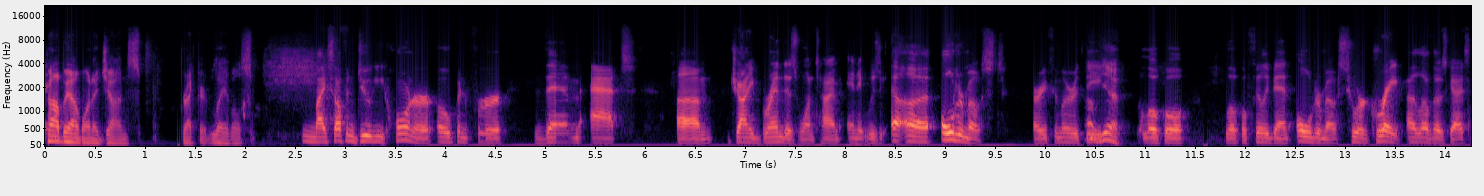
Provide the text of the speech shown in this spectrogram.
probably on one of John's record labels. myself and Doogie Horner opened for them at um, Johnny Brenda's one time, and it was uh, uh, Oldermost. Are you familiar with the, Oh yeah. the local local Philly band Oldermost, who are great? I love those guys.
